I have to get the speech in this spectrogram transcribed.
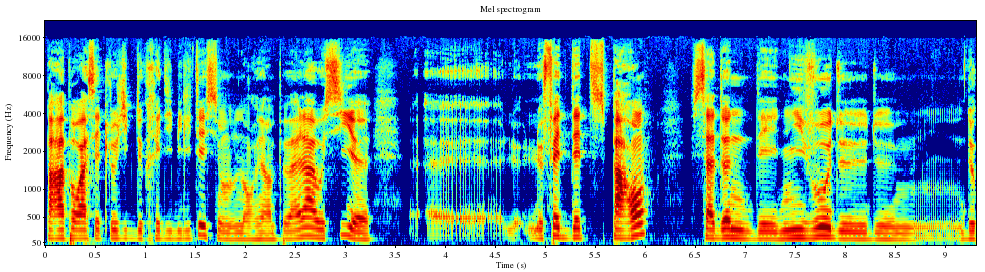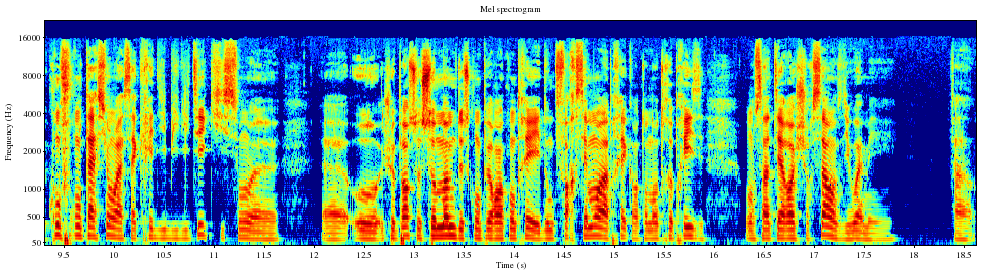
par rapport à cette logique de crédibilité, si on en revient un peu à là aussi. le, le fait d'être parent, ça donne des niveaux de, de, de confrontation à sa crédibilité qui sont, euh, au, je pense, au summum de ce qu'on peut rencontrer. Et donc, forcément, après, quand en entreprise, on s'interroge sur ça, on se dit, ouais, mais. Enfin.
